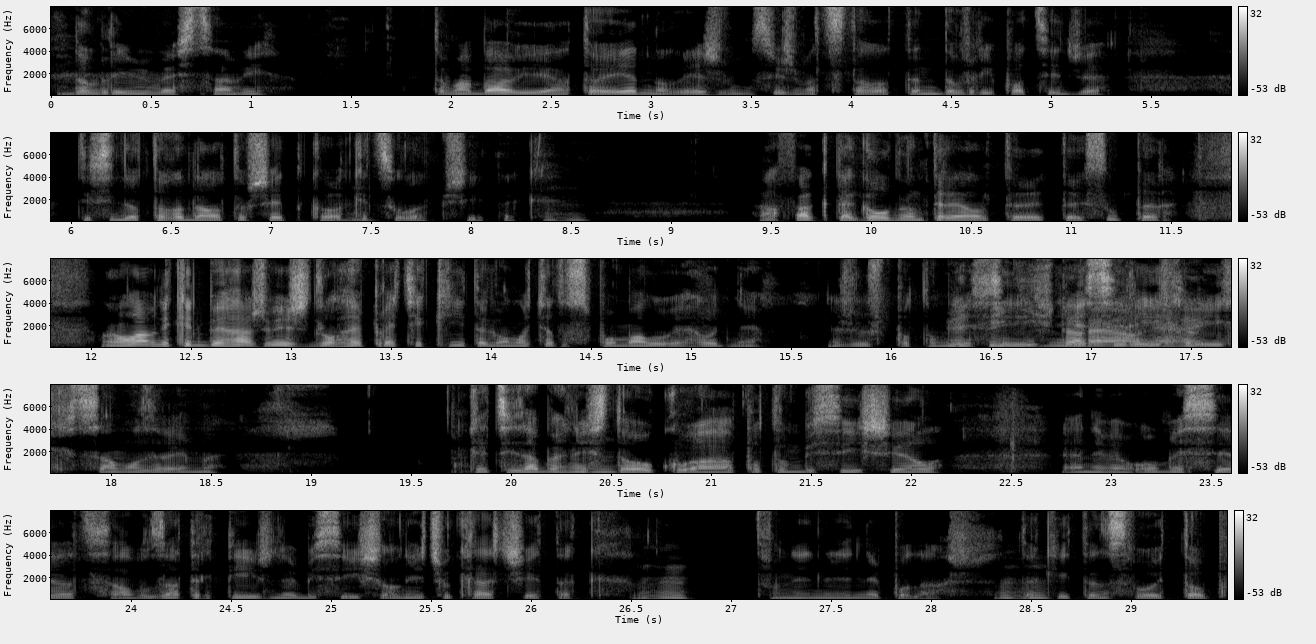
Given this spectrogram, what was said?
dobrými bežcami. To ma baví a to je jedno, vieš, musíš mať z toho ten dobrý pocit, že ty si do toho dal to všetko a Mhm. keď sú lepší, tak... Mhm. A fakt, tá Golden Trail, to je, to je super. No hlavne, keď beháš, vieš, dlhé preteky, tak ono ťa to spomaluje hodne. Že už potom nie si, nie si rýchlych, samozrejme. Keď si zabehneš Mhm. stovku a potom by si išiel, ja neviem, o mesiac alebo za tri týždne by si išiel niečo kratšie, tak Mhm. to ne, ne, nepodáš. Mhm. Taký ten svoj top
